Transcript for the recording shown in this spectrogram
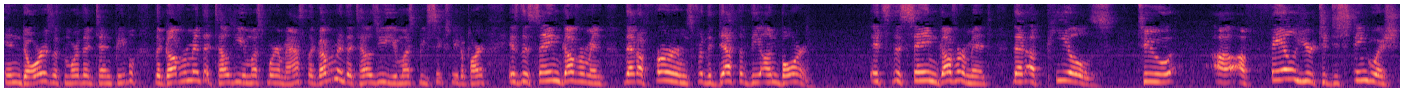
indoors with more than 10 people, the government that tells you you must wear a mask, the government that tells you you must be six feet apart, is the same government that affirms for the death of the unborn. It's the same government that appeals to a, a failure to distinguish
